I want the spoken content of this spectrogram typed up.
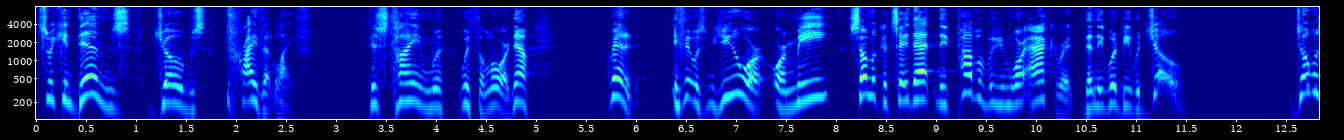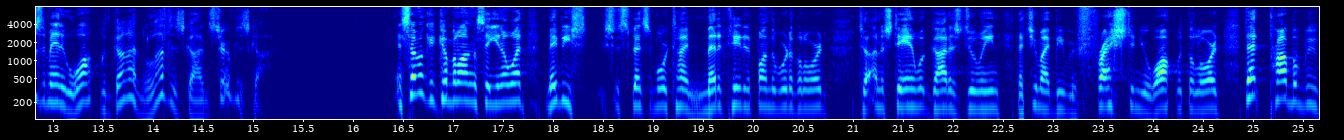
So he condemns Job's private life, his time with, the Lord. Now, granted, if it was you or, or me, someone could say that, they'd probably be more accurate than they would be with Job. Job was a man who walked with God and loved his God and served his God. And someone could come along and say, you know what, maybe you should spend some more time meditating upon the word of the Lord to understand what God is doing, that you might be refreshed in your walk with the Lord. That probably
